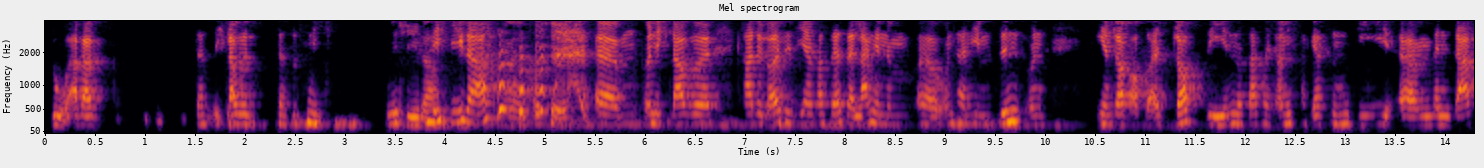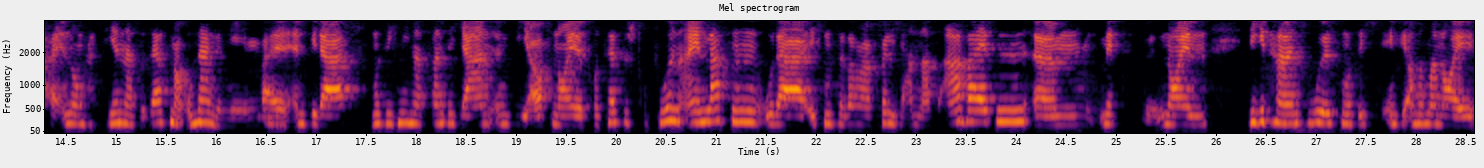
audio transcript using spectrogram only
So, aber das, ich glaube, das ist nicht nicht jeder. Nicht jeder. Nein, okay. ähm, und ich glaube, gerade Leute, die einfach sehr, sehr lange in einem äh, Unternehmen sind und ihren Job auch so als Job sehen, das darf man auch nicht vergessen, die, ähm, wenn da Veränderungen passieren, das ist erstmal unangenehm, weil entweder muss ich mich nach 20 Jahren irgendwie auf neue Prozesse, Strukturen einlassen oder ich muss jetzt auch mal völlig anders arbeiten. Ähm, mit neuen digitalen Tools muss ich irgendwie auch nochmal neu,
